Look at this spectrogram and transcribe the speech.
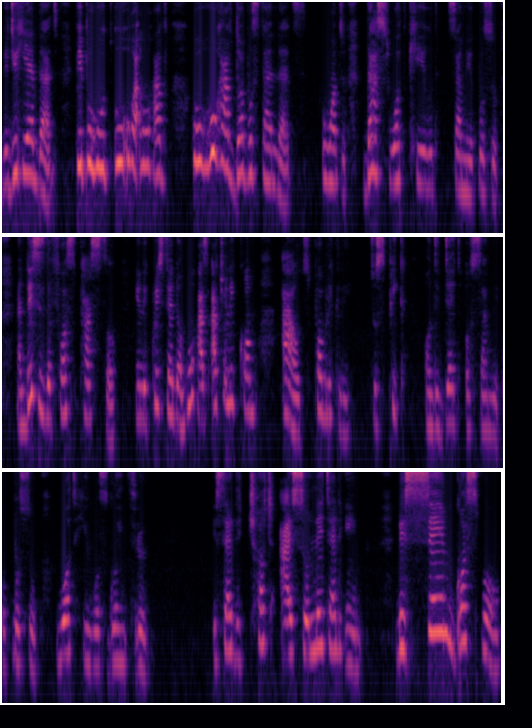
Did you hear that? People who who, who have who, who have double standards who want to. That's what killed Sammy Okposo. And this is the first pastor in the Christendom who has actually come out publicly to speak on the death of Sammy Okposo, what he was going through. He said the church isolated him. The same gospel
